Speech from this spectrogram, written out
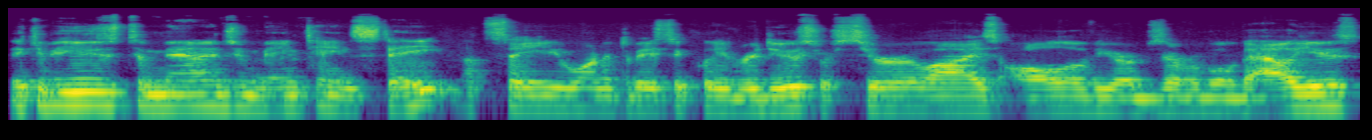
It can be used to manage and maintain state. Let's say you wanted to basically reduce or serialize all of your observable values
